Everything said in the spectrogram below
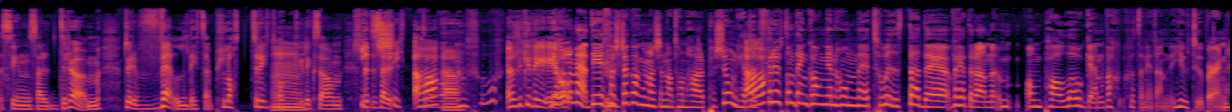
sin så här, dröm, då är det väldigt så här, plottrigt och liksom lite så här, ja. Mm. jag tycker det är Jag håller med, det är första gången man känner att hon har personlighet. Ja. Förutom den gången hon eh, tweetade, vad heter han, om Paul Logan, vad sjutton heter han, youtubern.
